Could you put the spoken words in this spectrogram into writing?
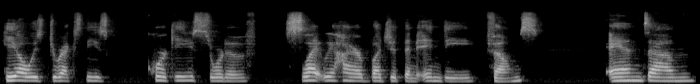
he always directs these quirky, sort of slightly higher budget than indie films, and um,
